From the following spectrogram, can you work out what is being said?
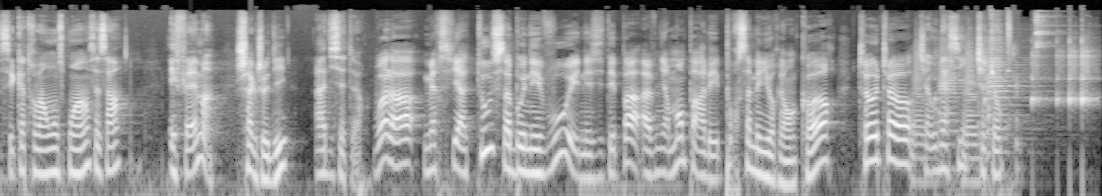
c'est 91.1, c'est ça? FM chaque jeudi. à 17h. Voilà, merci à tous, abonnez-vous et n'hésitez pas à venir m'en parler pour s'améliorer encore. Ciao ciao Ciao, merci. Ciao, ciao.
